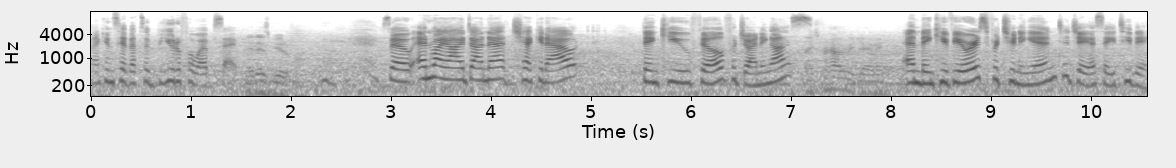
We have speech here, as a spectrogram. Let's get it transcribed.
I can say that's a beautiful website. It is beautiful. So nyi.net, check it out. Thank you, Phil, for joining us. Thanks for having me, Jaymie. And thank you, viewers, for tuning in to JSA TV.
